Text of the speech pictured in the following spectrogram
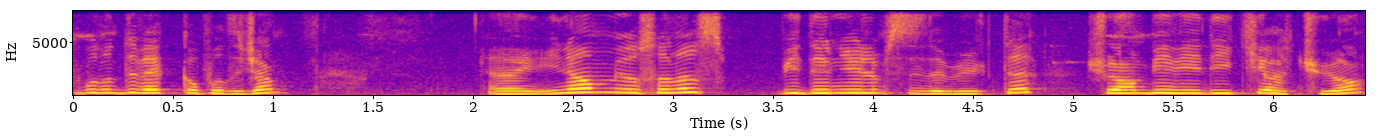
bunu direkt kapatacağım. Yani inanmıyorsanız bir deneyelim sizle birlikte. Şu an 1.7.2 açıyor.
